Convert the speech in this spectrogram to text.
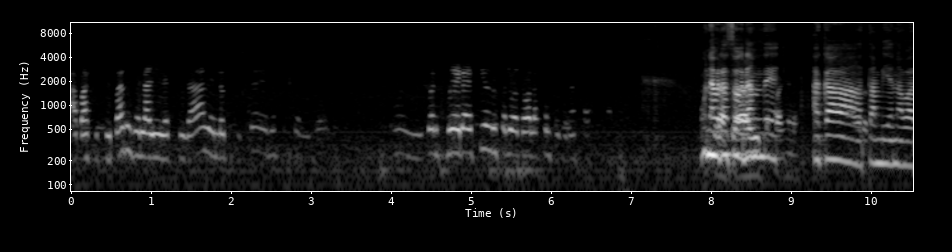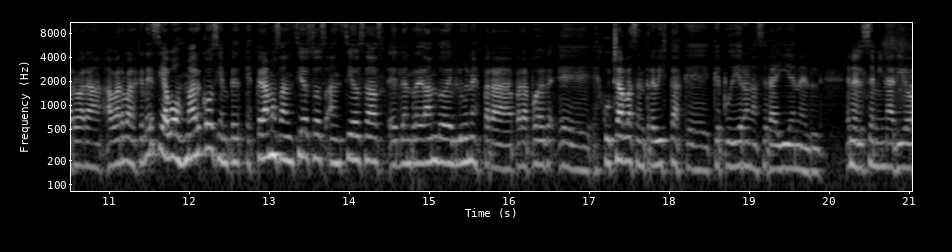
a, participar desde la diversidad de lo que sucede en. Y bueno, muy agradecido y un saludo a toda la gente que nos está Un abrazo grande compañero. acá también a Bárbara, a Bárbara y a vos, Marcos, y esperamos ansiosos, ansiosas el enredando del lunes para, para poder eh, escuchar las entrevistas que, que pudieron hacer ahí en el, en el seminario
